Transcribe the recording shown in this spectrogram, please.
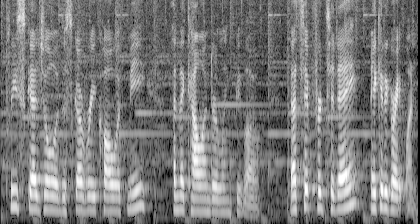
please schedule a discovery call with me and the calendar link below. That's it for today. Make it a great one.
